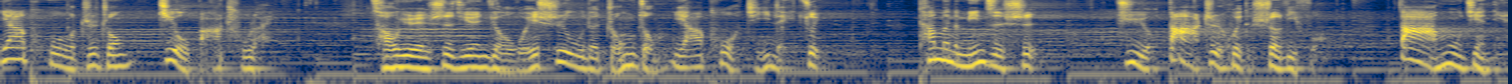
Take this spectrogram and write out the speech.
压迫之中救拔出来，超越世间有为事物的种种压迫及累赘。他们的名字是具有大智慧的舍利佛、大目犍连、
